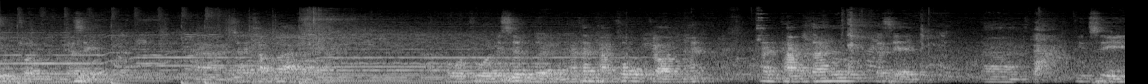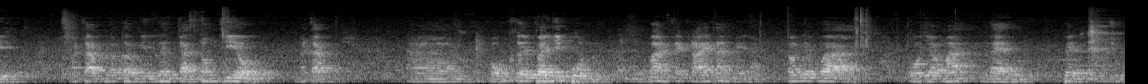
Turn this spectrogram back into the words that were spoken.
ชุมชนเกษตรใช้คำว่าอะไรโอทัวริซึมเลยนะท่านทำครบวงจรนะท่านทำทั้งเกษตรอินทรีย์นะครับแล้วก็มีเรื่องการท่องเที่ยวนะครับผมเคยไปญี่ปุ่น บ้านคล้ายๆท่านนี่นะเขาเรียกว่าโอยามะแลนด์เป็นชุม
